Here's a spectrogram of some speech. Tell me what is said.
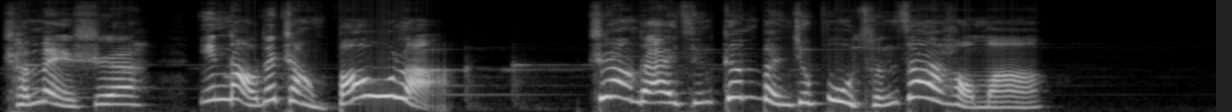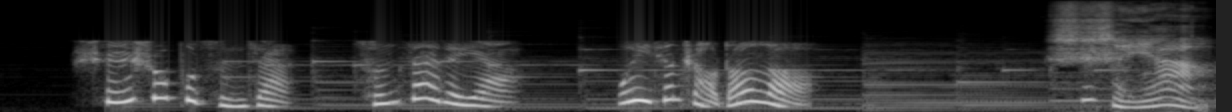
陈美诗，你脑袋长包了！这样的爱情根本就不存在，好吗？”“谁说不存在？存在的呀！我已经找到了。”“是谁呀？”“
